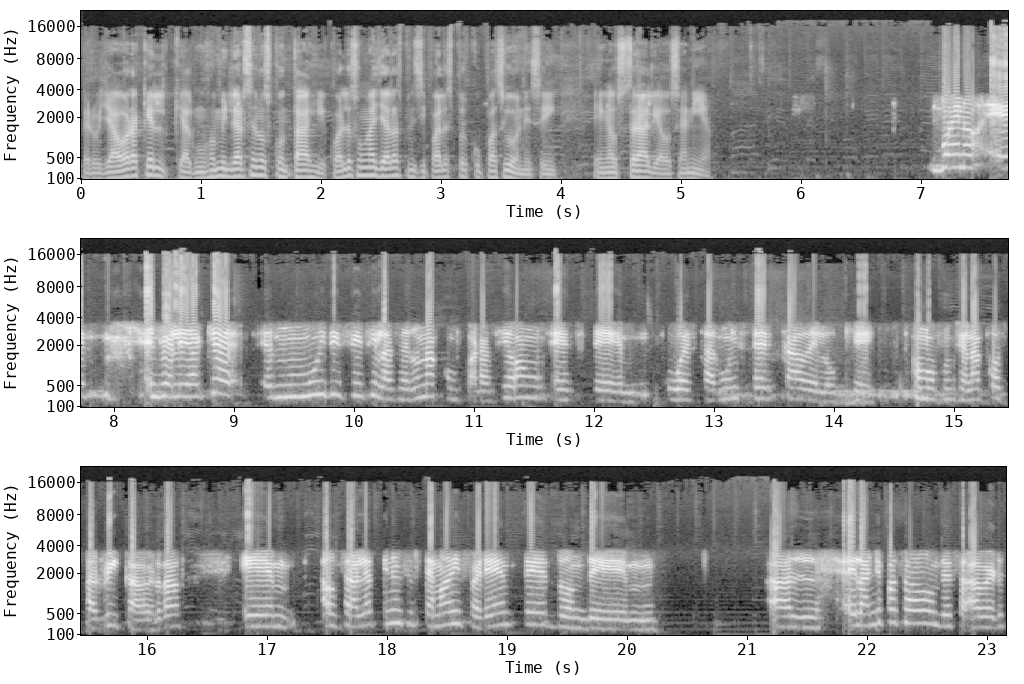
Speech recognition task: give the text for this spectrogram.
Pero ya ahora que, que algún familiar se nos contagie, ¿cuáles son allá las principales preocupaciones en, en Australia, Oceanía? Bueno, eh, en realidad que es muy difícil hacer una comparación este, o estar muy cerca de lo que, cómo funciona Costa Rica, ¿verdad? Eh, Australia tiene un sistema diferente donde al, el año pasado, donde haber,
